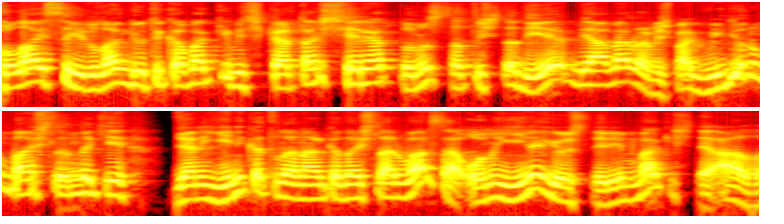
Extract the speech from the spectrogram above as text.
Kolay sıyrılan götü kabak gibi çıkartan şeriat donu satışta diye bir haber vermiş. Bak videonun başlığındaki yani yeni katılan arkadaşlar varsa onu yine göstereyim. Bak işte al.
